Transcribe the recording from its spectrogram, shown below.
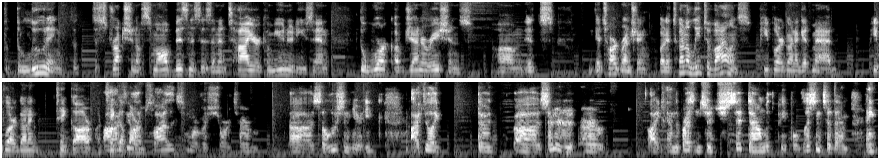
the, the looting, the destruction of small businesses and entire communities, and the work of generations. Um, it's it's heart wrenching, but it's going to lead to violence. People are going to get mad people are gonna take our take uh, up arms. Like violence is more of a short term uh, solution here. He, I feel like the uh, senator or like, and the president should sit down with people, listen to them, and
